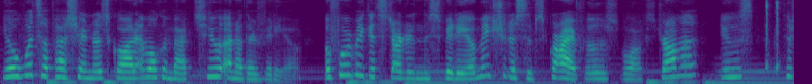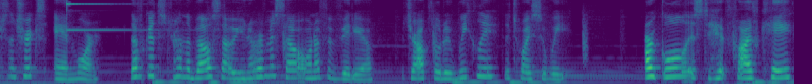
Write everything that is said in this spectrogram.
Yo, what's up Nerd Squad and welcome back to another video. Before we get started in this video, make sure to subscribe for those vlogs, drama, news, tips and tricks, and more. Don't forget to turn the bell so that you never miss out on a video, which are uploaded weekly to twice a week. Our goal is to hit 5k,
